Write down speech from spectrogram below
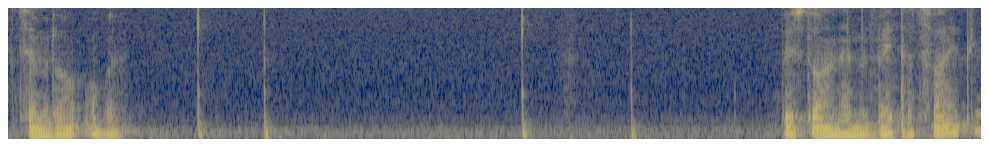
Jetzt haben wir da oben bis dahin haben wir Beta Zweitel.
